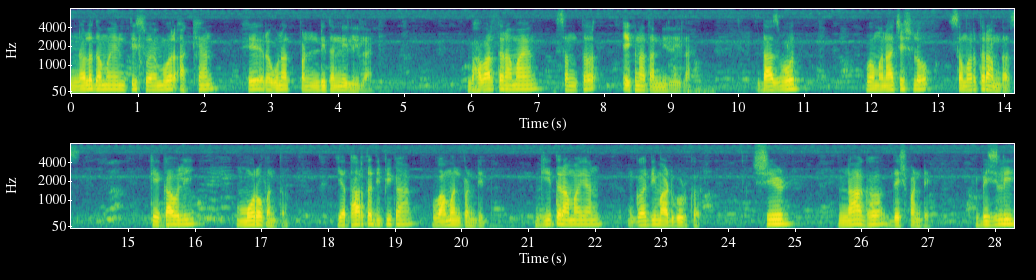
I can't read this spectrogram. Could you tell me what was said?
नलदमयंती स्वयंवर आख्यान हे रघुनाथ पंडितांनी लिहिलं आहे. भावार्थ रामायण संत एकनाथांनी लिहिला. दासबोध व मनाचे श्लोक समर्थ रामदास. केकावली मोरोपंत. यथार्थ दीपिका वामन पंडित. गीत रामायण ग दि माडगूळकर. शीळ ना घ देशपांडे. बिजली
